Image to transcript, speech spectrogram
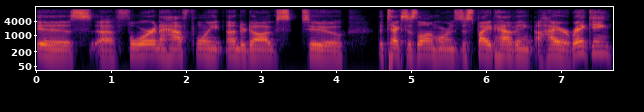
is uh, four and a half point underdogs to the Texas Longhorns, despite having a higher ranking,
